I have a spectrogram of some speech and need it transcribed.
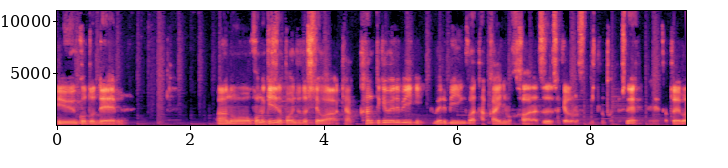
いうことで、あのこの記事のポイントとしては、客観的ウェルビーイングウェルビーイングは高いにもかかわらず、先ほどの3つのポイントですね、えー、例えば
